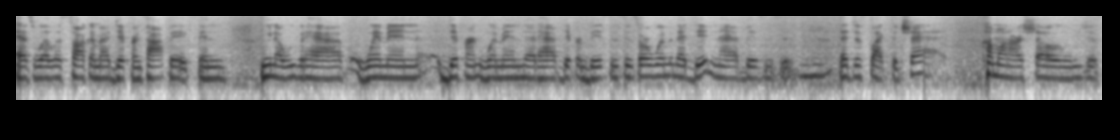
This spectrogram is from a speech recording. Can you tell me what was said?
as well as talking about different topics. And you know, we would have women, different women that have different businesses, or women that didn't have businesses mm-hmm. that just like to chat, come on our show, and we just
